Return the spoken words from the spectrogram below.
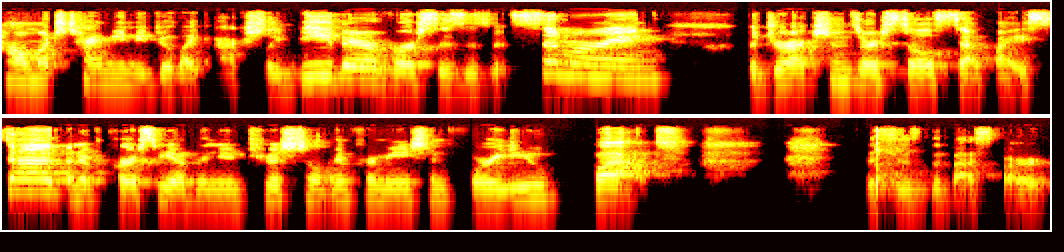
how much time you need to like actually be there versus is it simmering the directions are still step by step and of course we have the nutritional information for you but this is the best part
